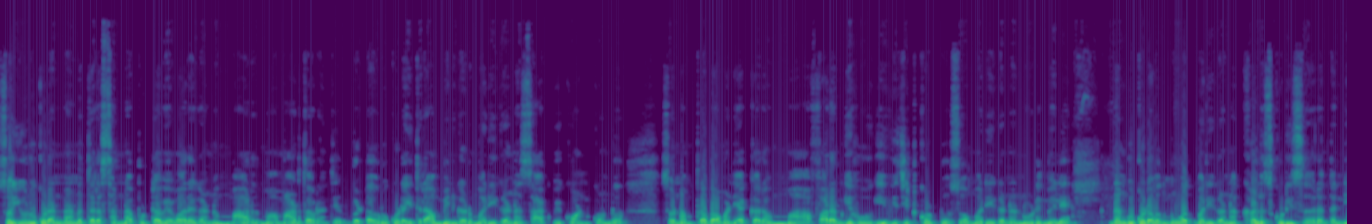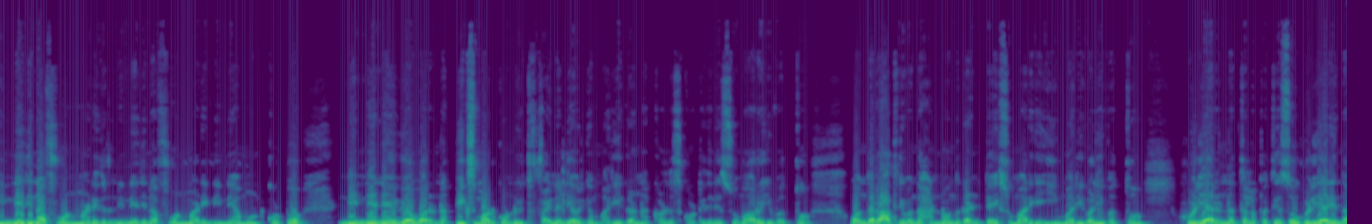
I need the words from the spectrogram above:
ಸೊ ಇವರು ಕೂಡ ನನ್ನ ಥರ ಸಣ್ಣ ಪುಟ್ಟ ವ್ಯವಹಾರಗಳನ್ನ ಮಾರ್ ಅಂತ ಬಟ್ ಅವರು ಕೂಡ ಈ ಥರ ಅಮ್ಮಿನಗಡ್ ಮರಿಗಳನ್ನ ಸಾಕಬೇಕು ಅಂದ್ಕೊಂಡು ಸೊ ನಮ್ಮ ಪ್ರಭಾಮಣಿ ಅಕ್ಕರ ಫಾರಮ್ಗೆ ಹೋಗಿ ವಿಸಿಟ್ ಕೊಟ್ಟು ಸೊ ಮರಿಗಳನ್ನ ನೋಡಿದ ಮೇಲೆ ನನಗೂ ಕೂಡ ಒಂದು ಮೂವತ್ತು ಮರಿಗಳನ್ನ ಕಳಿಸ್ಕೊಡಿ ಸರ್ ಅಂತ ನಿನ್ನೆ ದಿನ ಫೋನ್ ಮಾಡಿದರು. ನಿನ್ನೆ ದಿನ ಫೋನ್ ಮಾಡಿ ನಿನ್ನೆ ಅಮೌಂಟ್ ಕೊಟ್ಟು ನಿನ್ನೆನೇ ವ್ಯವಹಾರನ ಫಿಕ್ಸ್ ಮಾಡಿಕೊಂಡು ಇದು ಫೈನಲಿ ಅವರಿಗೆ ಮರಿಗಳನ್ನ ಕಳಿಸ್ಕೊಟ್ಟಿದ್ದೀನಿ. ಸುಮಾರು ಇವತ್ತು ಒಂದು ರಾತ್ರಿ ಒಂದು ಹನ್ನೊಂದು ಗಂಟೆ ಸುಮಾರಿಗೆ ಈ ಮರಿಗಳು ಇವತ್ತು ಹುಳಿಯಾರನ್ನು ತಲುಪುತ್ತೆ. ಸೊ ಹುಳಿಯಾರಿಂದ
